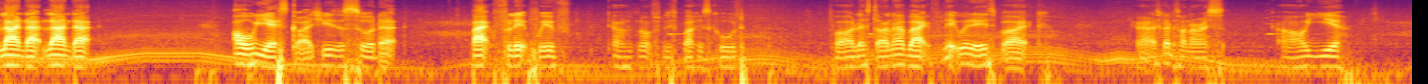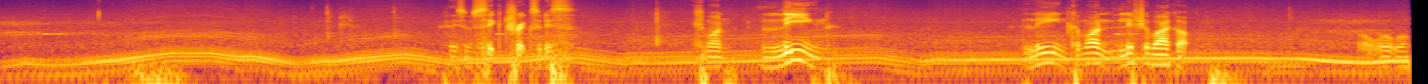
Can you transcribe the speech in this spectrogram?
land that, land that. Oh yes, guys, you just saw that backflip with. Oh, not what this bike is called. But let's do a backflip with this bike. Alright, let's go to on RS. Oh yeah. There's some sick tricks of this. Come on, lean. Lean, come on, lift your bike up. Whoa, whoa,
